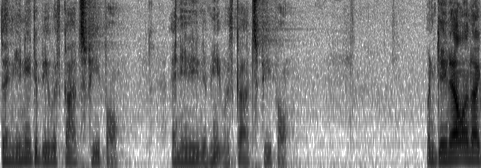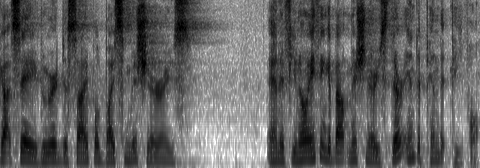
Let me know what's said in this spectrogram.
then you need to be with God's people. And you need to meet with God's people. When Gaynell and I got saved, we were discipled by some missionaries. And if you know anything about missionaries, they're independent people.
